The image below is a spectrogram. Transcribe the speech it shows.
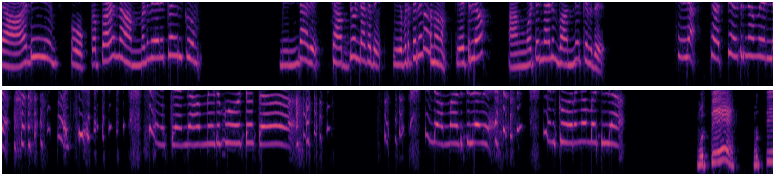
ഡാഡിയും ഒക്കെപ്പാടെ നമ്മുടെ നേരക്കായിരിക്കും മിണ്ട. മുത്തേ മുത്തേ.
